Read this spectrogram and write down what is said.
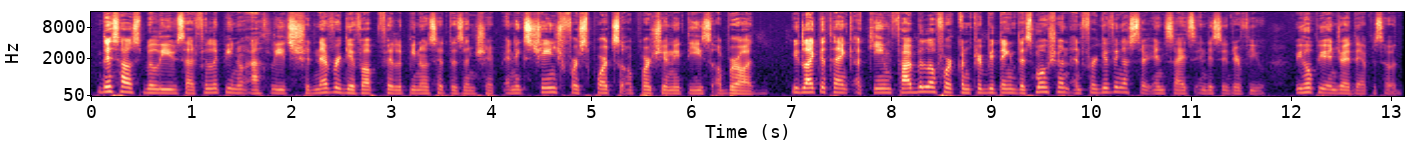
This House believes that Filipino athletes should never give up Filipino citizenship in exchange for sports opportunities abroad. We'd like to thank Akeem Fabula for contributing this motion and for giving us their insights in this interview. We hope you enjoy the episode.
